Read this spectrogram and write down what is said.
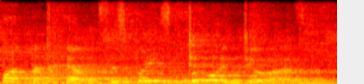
What the hell is this place doing to us?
